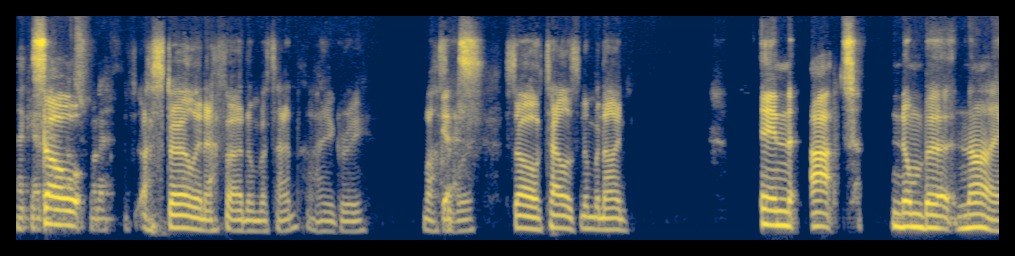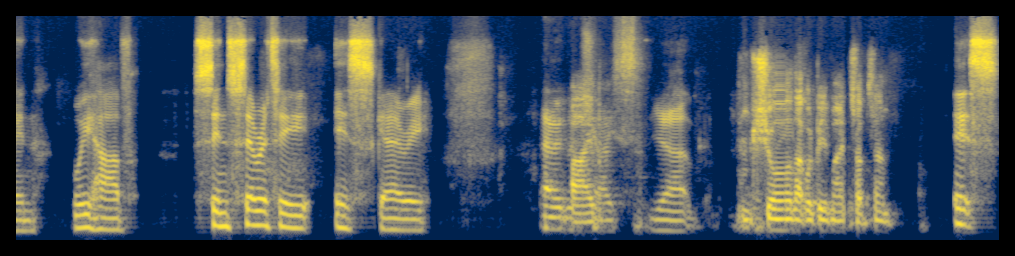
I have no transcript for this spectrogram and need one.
I get it, So- a sterling effort at number 10. I agree massively. yes So tell us number nine. in at number nine we have sincerity is scary Very good Five. choice. Yeah. I'm sure that would be my top 10. it's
